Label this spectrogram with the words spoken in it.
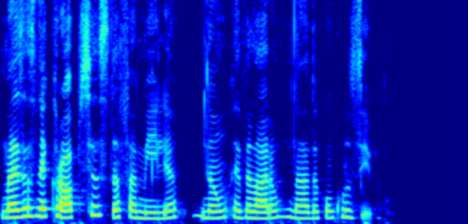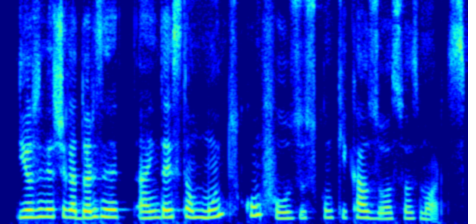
Mas as necrópsias da família não revelaram nada conclusivo. E os investigadores ainda estão muito confusos com o que causou as suas mortes.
